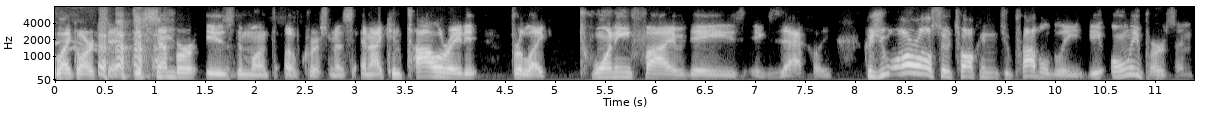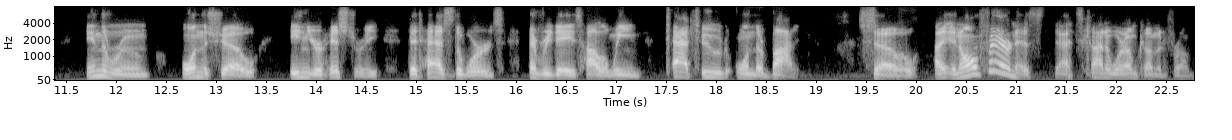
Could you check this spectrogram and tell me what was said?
Like Art said, December is the month of Christmas, and I can tolerate it for like 25 days exactly. Because you are also talking to probably the only person in the room on the show in your history that has the words "Every day is Halloween" tattooed on their body. So, I, in all fairness, that's kind of where I'm coming from.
